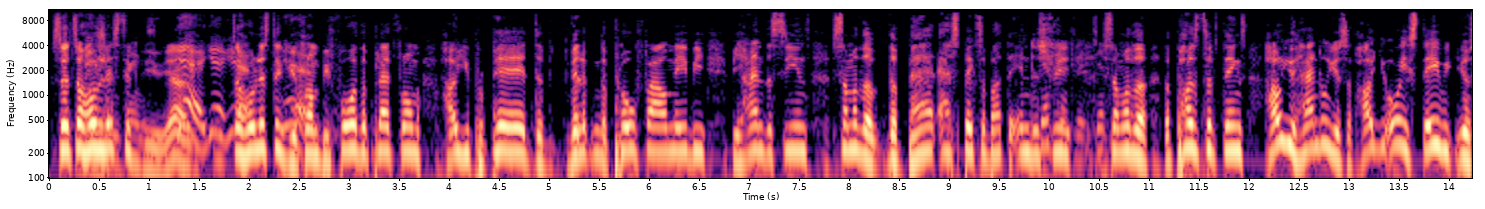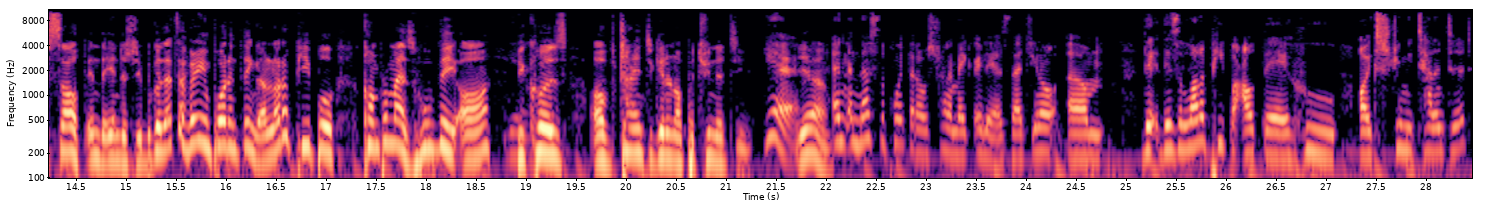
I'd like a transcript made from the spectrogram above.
So it's a holistic view, yeah. yeah yeah It's a yeah, holistic view from before the platform, how you prepare, de- developing the profile, maybe behind the scenes, some of the the bad aspects about the industry, Definitely, some of the the positive things, how you handle yourself, how you always stay with yourself in the industry, because that's a very important thing. A lot of people compromise who they are Yeah. because of trying to get an opportunity. Yeah. Yeah. And and that's the point that I was trying to make earlier is that, you know, um, there, there's a lot of people out there who are extremely talented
